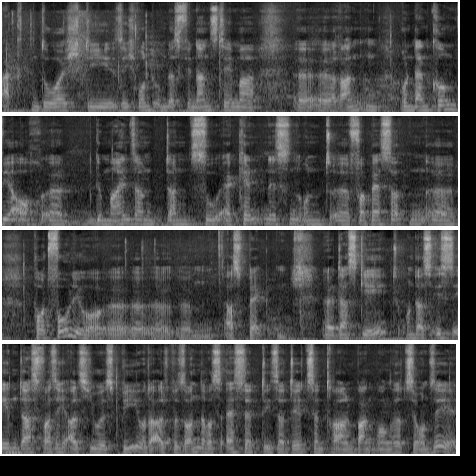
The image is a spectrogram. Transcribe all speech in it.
Akten durch, die sich rund um das Finanzthema ranken. Und dann kommen wir auch gemeinsam dann zu Erkenntnissen und verbesserten Portfolio-Aspekten. Das geht und das ist eben das, was ich als USP oder als besonderes besonderes Asset dieser dezentralen Bankenorganisation sehe,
